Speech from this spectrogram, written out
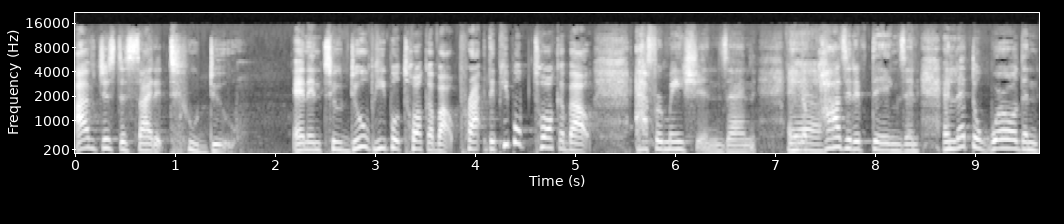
I've just decided to do. And then to do people talk about the people talk about affirmations and and Yeah. the positive things and and let the world and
